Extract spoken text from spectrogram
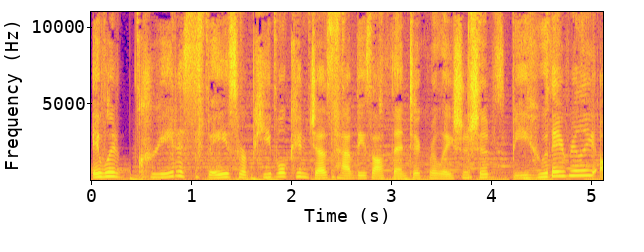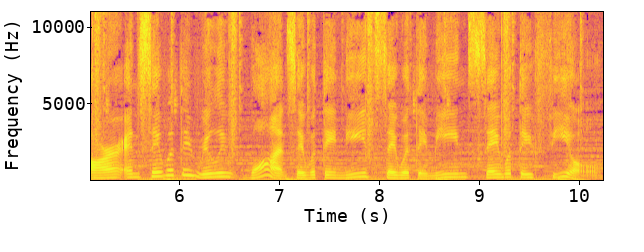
it would create a space where people can just have these authentic relationships, be who they really are, and say what they really want, say what they need, say what they mean, say what they feel.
